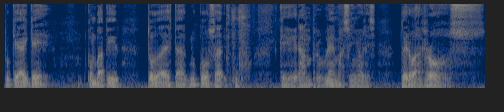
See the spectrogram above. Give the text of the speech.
porque hay que combatir toda esta glucosa. qué gran problema, señores pero arroz.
